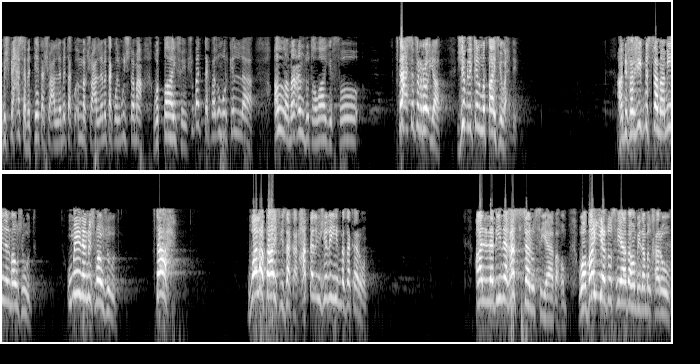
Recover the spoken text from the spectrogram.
مش بحسب التيتا شو علمتك وأمك شو علمتك والمجتمع والطائفه شو بدك بهالأمور كلها؟ الله ما عنده طوايف فوق. افتح سفر الرؤيا. جيب لي كلمة طائفه وحدة. عم بفرجيك بالسماء مين الموجود؟ ومين المش موجود؟ افتح! ولا طائفه ذكر حتى الإنجيليين ما ذكرون قال الذين غسلوا ثيابهم وبيضوا ثيابهم بدم الخروف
